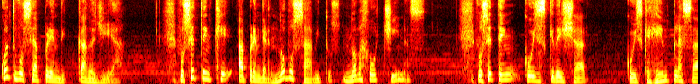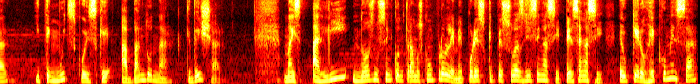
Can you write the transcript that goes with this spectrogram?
Quanto você aprende cada dia? Você tem que aprender novos hábitos, novas rotinas. Você tem coisas que deixar, coisas que reemplaçar e tem muitas coisas que abandonar, que deixar. Mas ali nós nos encontramos com um problema. É por isso que pessoas dizem assim, pensam assim: eu quero recomeçar,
